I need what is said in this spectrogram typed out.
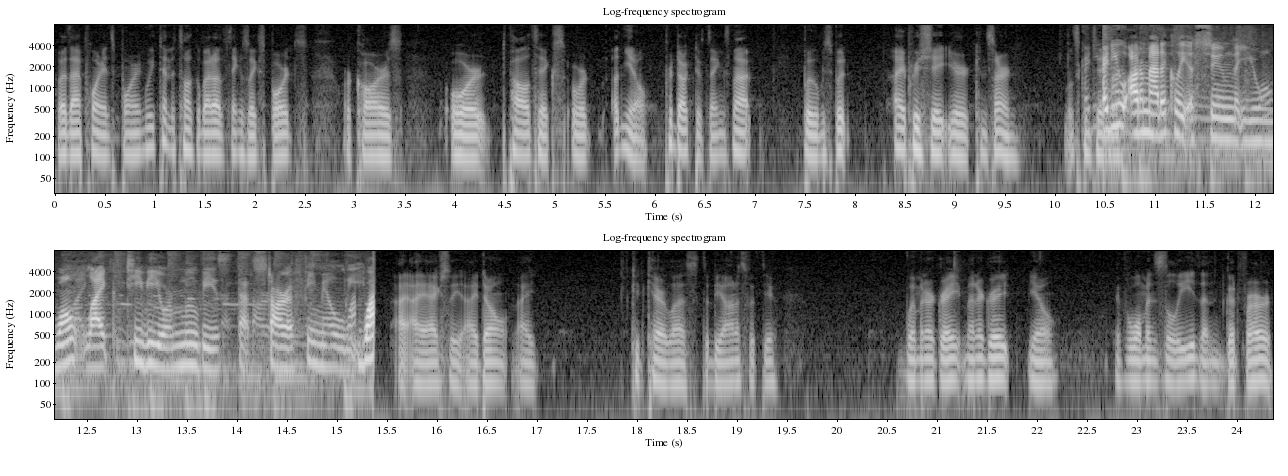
but at that point, it's boring. We tend to talk about other things like sports or cars or politics or uh, you know productive things, not boobs. But I appreciate your concern. Let's continue. Why do you automatically assume that you won't like TV or movies that star a female lead? I, I actually I don't. I could care less, to be honest with you. Women are great, men are great. You know, if a woman's the lead, then good for her.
